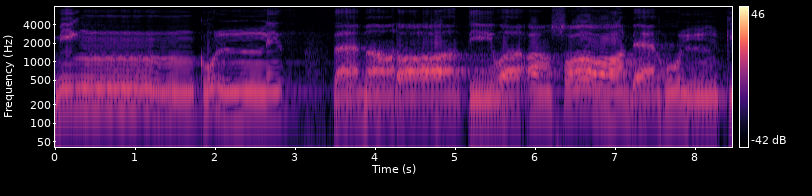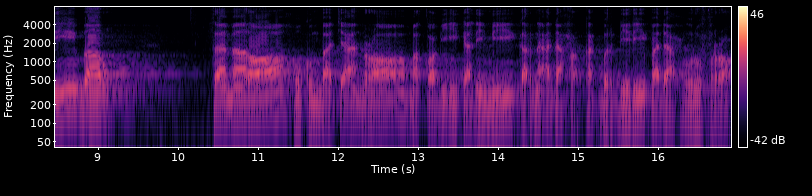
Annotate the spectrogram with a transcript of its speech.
Ming kulli wa asabahul kibar Thamara hukum bacaan ra matabi'i kalimi karena ada harkat berdiri pada huruf ra.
